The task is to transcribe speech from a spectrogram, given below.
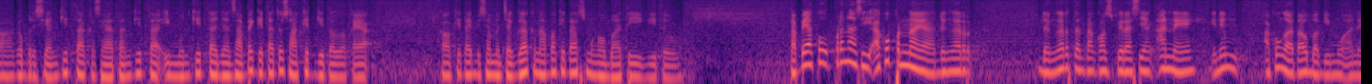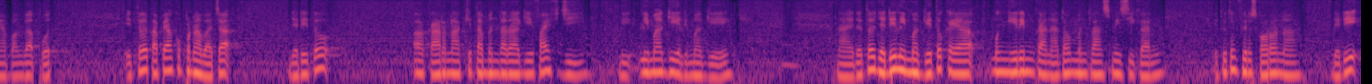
eh, kebersihan kita kesehatan kita imun kita jangan sampai kita tuh sakit gitu loh kayak kalau kita bisa mencegah kenapa kita harus mengobati gitu tapi aku pernah sih aku pernah ya dengar dengar tentang konspirasi yang aneh ini aku nggak tahu bagimu aneh apa enggak put itu tapi aku pernah baca jadi itu eh, karena kita bentar lagi 5G li- 5G 5G Nah itu tuh jadi 5G itu kayak mengirimkan atau mentransmisikan itu tuh virus corona. Jadi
